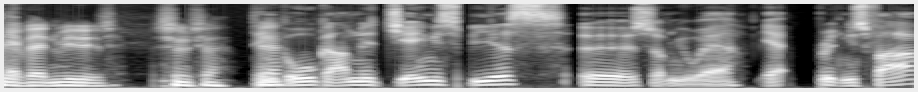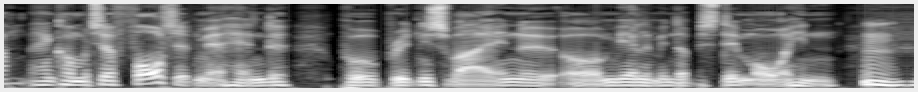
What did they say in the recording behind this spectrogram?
det er vanvittigt, synes jeg. Den ja. gode gamle Jamie Spears, øh, som jo er ja, Britneys far, han kommer til at fortsætte med at handle på Britneys vegne og mere eller mindre bestemme over hende. Mm.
